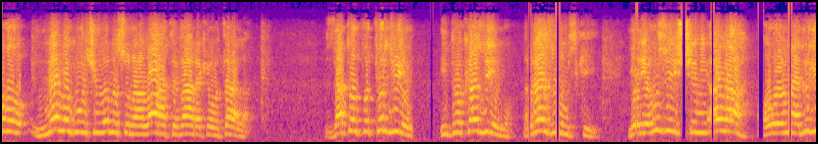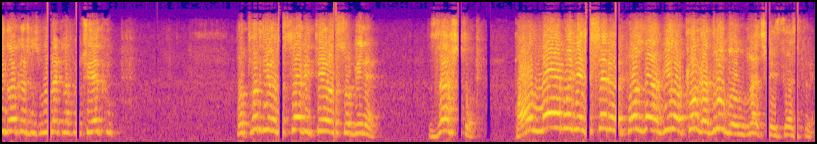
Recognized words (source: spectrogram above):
ovo nemoguće u odnosu na Allaha Tebara kao tala. ta'ala. Zato potvrđujemo i dokazujemo razumski, jer je uzvišeni Allah, ovo je onaj drugi dokaz što smo rekli na početku, potvrdio sebi te osobine. Zašto? Pa on najbolje sebe pozna bilo koga drugog, braće i sestre.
